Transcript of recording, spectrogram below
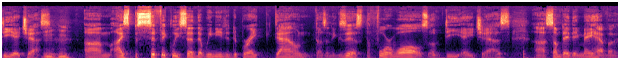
DHS. Mm-hmm. Um, I specifically said that we needed to break down, doesn't exist, the four walls of DHS. Uh, someday they may have a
